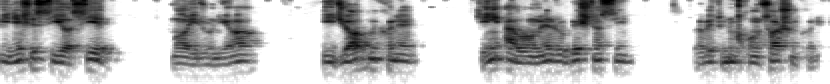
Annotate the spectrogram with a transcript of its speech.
بینش سیاسی ما ایرونی ها ایجاب می‌کنه که این عوامل رو بشناسیم و بتونیم خونساشون کنیم.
